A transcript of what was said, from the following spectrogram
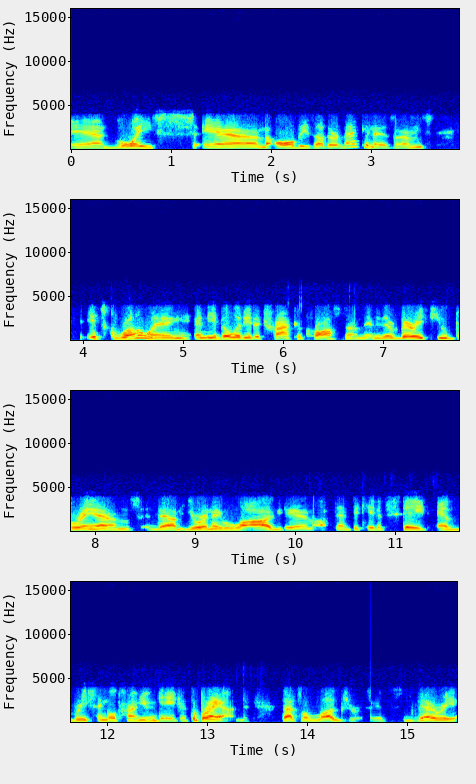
and voice and all these other mechanisms. It's growing, and the ability to track across them. I mean, there are very few brands that you're in a logged in, authenticated state every single time you engage with the brand. That's a luxury. It's very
